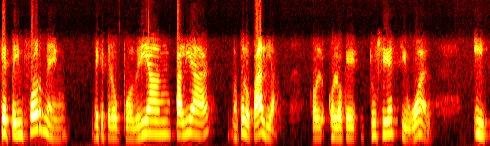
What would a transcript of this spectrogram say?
que te informen de que te lo podrían paliar, no te lo palia, con, con lo que tú sigues igual. Y,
